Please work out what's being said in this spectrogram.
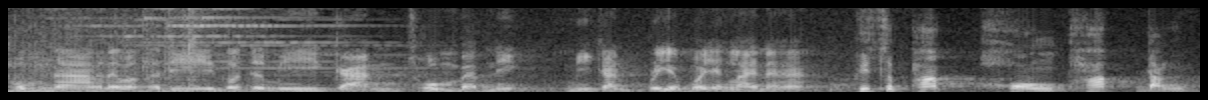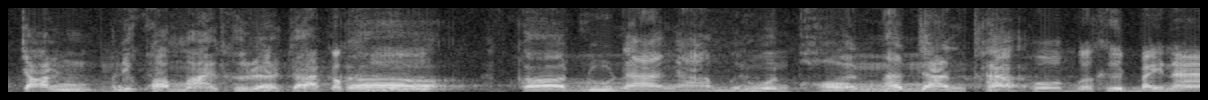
ชมนางในวรรณคดีก็จะมีการชมแบบนี้มีการเปรียบไว้อย่างไรนะฮะพิษพักพองพักดังจันทร์อันนี้ความหมายคืออะไรอาจารพิษพัย์กก็คือ ก็ดูหน้างามเหมือนนวลพอง เหมือนพระจันทร์ครับผมก็คือใบหน้า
